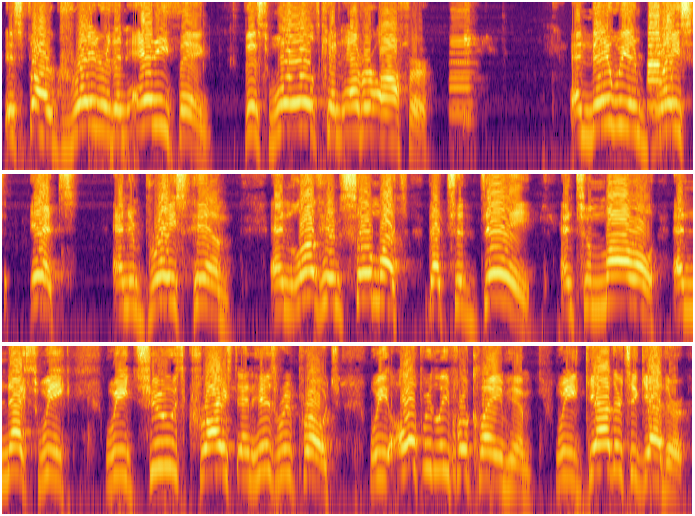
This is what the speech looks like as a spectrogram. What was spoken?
is far greater than anything this world can ever offer. And may we embrace it and embrace Him and love Him so much that today and tomorrow and next week we choose Christ and His reproach. We openly proclaim Him. We gather together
